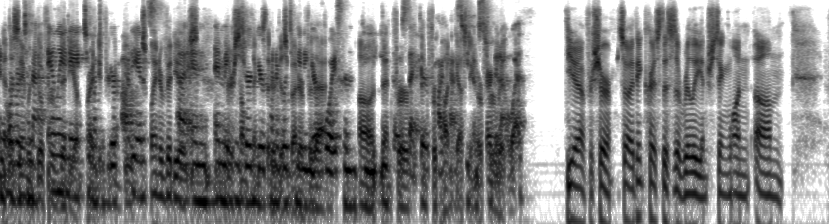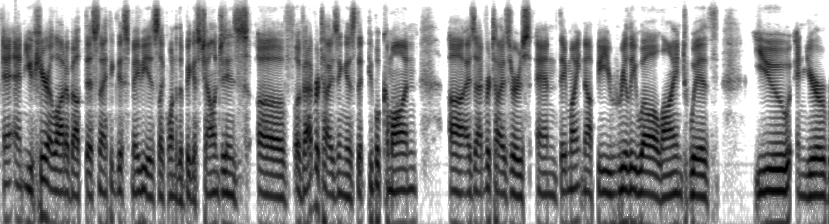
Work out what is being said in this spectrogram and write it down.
in and order to not alienate too much of your audience uh, videos, and, and making sure you're kind of retaining your voice and the ethos that your podcast you know, started out with. Yeah, for sure. So I think Chris, this is a really interesting one. Um, and you hear a lot about this and i think this maybe is like one of the biggest challenges of of advertising is that people come on uh, as advertisers and they might not be really well aligned with you and your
